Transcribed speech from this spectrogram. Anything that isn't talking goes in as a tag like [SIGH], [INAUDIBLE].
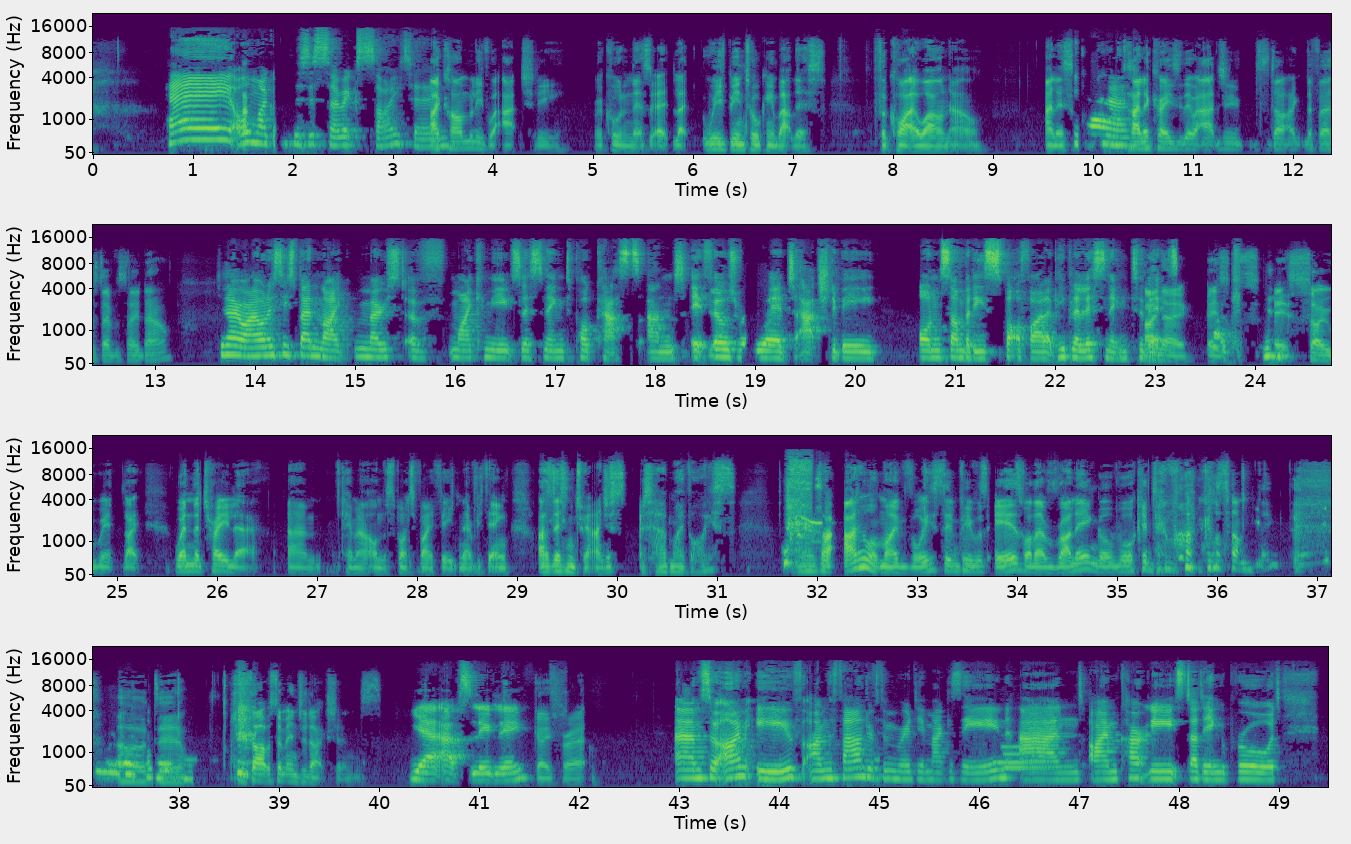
Hey, oh my god, this is so exciting. I can't believe we're actually recording this. It- like we've been talking about this for quite a while now. And it's Yeah. kind of crazy that we're actually starting the first episode now. Do you know, I honestly spend like most of my commutes listening to podcasts, and it Yeah. feels really weird to actually be on somebody's Spotify. Like people are listening to this. I know. It's [LAUGHS] it's so weird. Like when the trailer um came out on the Spotify feed and everything, I was listening to it and I just I just heard my voice. And I was like, I don't want my voice in people's ears while they're running or walking to [LAUGHS] work or something. Oh dear. Should we start with some introductions? Yeah, absolutely. Go for it. Um, so I'm Eve. I'm the founder of the Meridian magazine, and I'm currently studying abroad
